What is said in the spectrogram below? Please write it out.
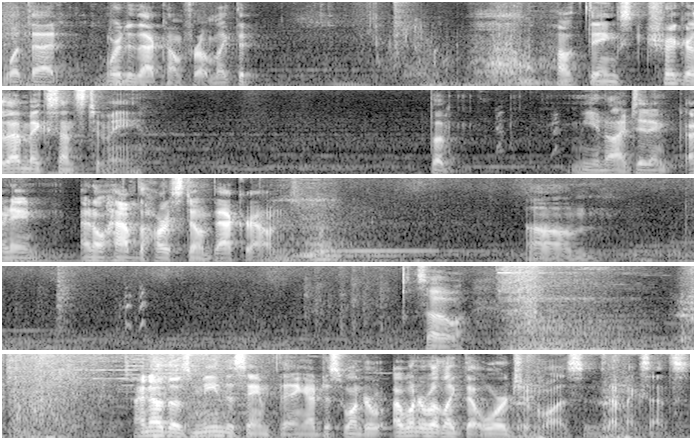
what that where did that come from? Like the how things trigger that makes sense to me. But you know I didn't I didn't I don't have the Hearthstone background. Um. So I know those mean the same thing. I just wonder. I wonder what like the origin was. If that makes sense.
